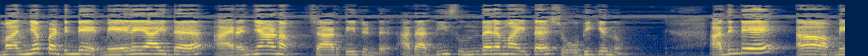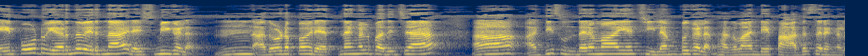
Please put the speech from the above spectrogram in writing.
മഞ്ഞപ്പട്ടിന്റെ മേലെയായിട്ട് അരഞ്ഞാണം ചാർത്തിയിട്ടുണ്ട്. അത് അതിസുന്ദരമായിട്ട് ശോഭിക്കുന്നു. അതിന്റെ ആ മേൽപോട്ട് ഉയർന്നു വരുന്ന രശ്മികൾ. ഉം അതോടൊപ്പം രത്നങ്ങൾ പതിച്ച ആ അതിസുന്ദരമായ ചിലമ്പുകൾ ഭഗവാന്റെ പാദസരങ്ങൾ.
